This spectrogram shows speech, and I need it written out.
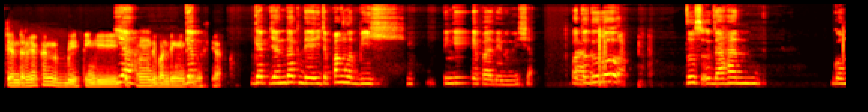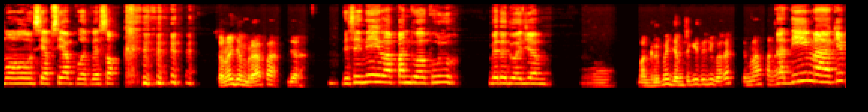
gendernya kan lebih tinggi Iya. Jepang dibanding Gap. Indonesia. gap gender di Jepang lebih tinggi daripada di Indonesia. Foto dulu. terus udahan. Gue mau siap-siap buat besok. Soalnya jam berapa, Jar? di sini 8.20 beda 2 jam. Oh, Maghribnya jam segitu juga kan? Jam 8 kan? tadi maghrib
